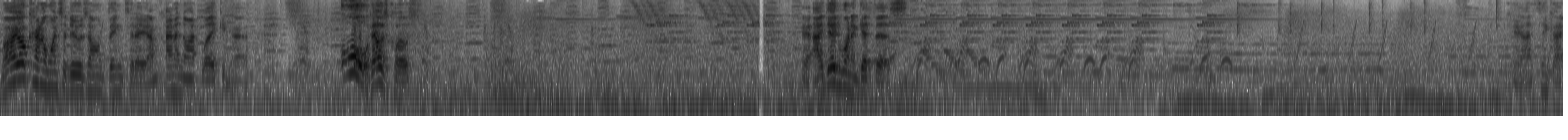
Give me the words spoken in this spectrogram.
Mario kind of wants to do his own thing today. I'm kind of not liking that. Oh, that was close. Okay, I did want to get this. Okay, I think I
